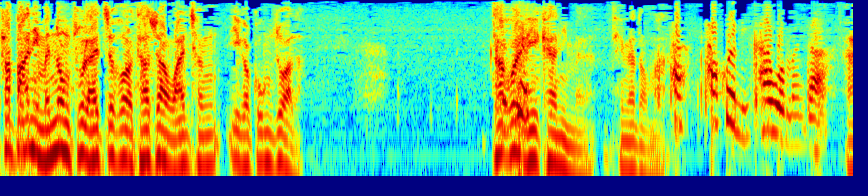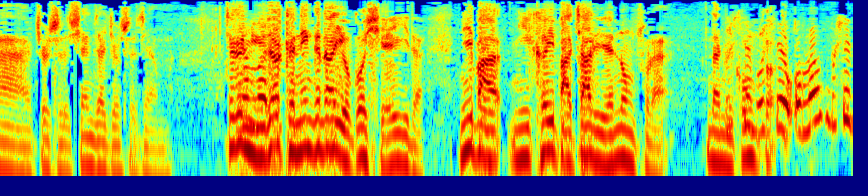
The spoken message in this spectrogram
他把你们弄出来之后，他算完成一个工作了。他会离开你们，听得懂吗？他他会离开我们的。哎，就是现在就是这样嘛。这个女的肯定跟他有过协议的，你把你可以把家里人弄出来，那你不是工作不是，我们不是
